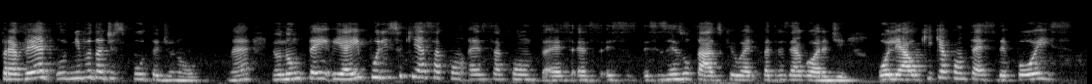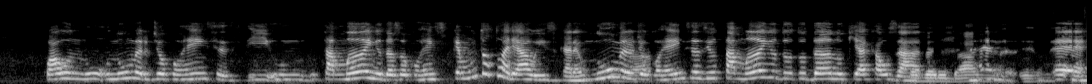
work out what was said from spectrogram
Para ver o nível da disputa de novo né? Eu não tenho. E aí, por isso que essa, essa conta, esses, esses resultados que o Eric vai trazer agora, de olhar o que, que acontece depois, qual o, o, número de ocorrências e o, o, tamanho das ocorrências, porque é muito atuarial isso, cara, é o número de ocorrências e o tamanho do, do dano que é causado. Né? É,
